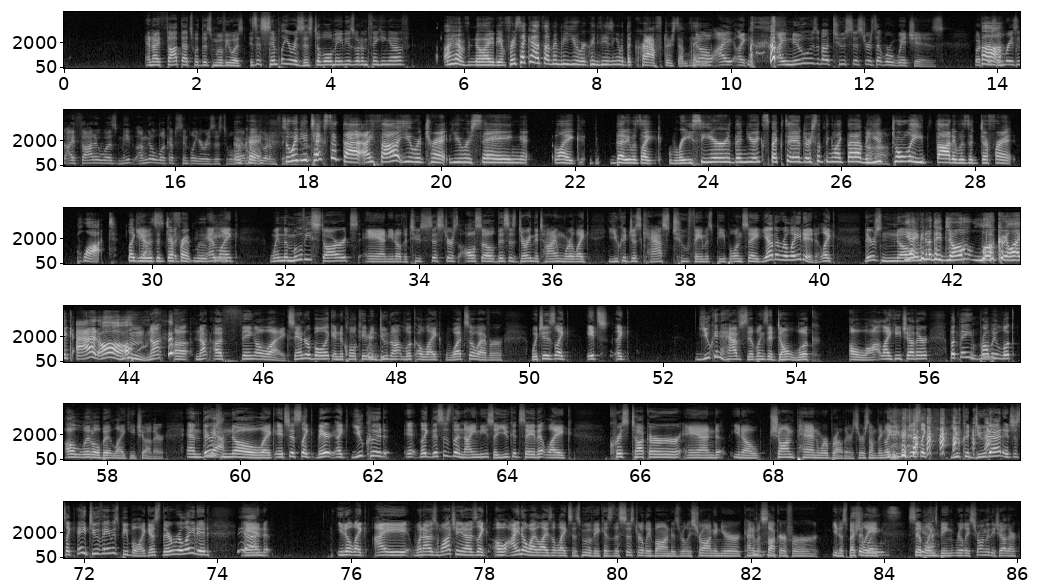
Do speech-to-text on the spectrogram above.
And I thought that's what this movie was. Is it simply irresistible? Maybe is what I'm thinking of. I have no idea. For a second, I thought maybe you were confusing it with the craft or something. No, I like I knew it was about two sisters that were witches, but for Huh. some reason I thought it was maybe I'm gonna look up simply irresistible. Okay. be what I'm thinking. So when you texted that, I thought you were trying. You were saying like that it was like racier than you expected or something like that, but you Uh-huh. totally thought it was a different plot. Like it was a Yes, a- different movie. And like when the movie starts and you know the two sisters also this is during the time where like you could just cast two famous people and say, "Yeah, they're related." Like there's no yeah, even though they don't look like at all. Mm, not uh not a thing alike. Sandra Bullock and Nicole Kidman do not look alike whatsoever, which is like it's like you can have siblings that don't look a lot like each other, but they mm-hmm. probably look a little bit like each other. and there's Yeah. no like it's just like there like you could it, like this is the 90s so you could say that like Chris Tucker and you know Sean Penn were brothers or something like you could just like you could do that it's just like hey two famous people I guess they're related Yeah. and you know like I when I was watching it I was like oh I know why Liza likes this movie because the sisterly bond is really strong and you're kind of a sucker for you know especially Siblings. siblings Yeah. being really strong with each other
